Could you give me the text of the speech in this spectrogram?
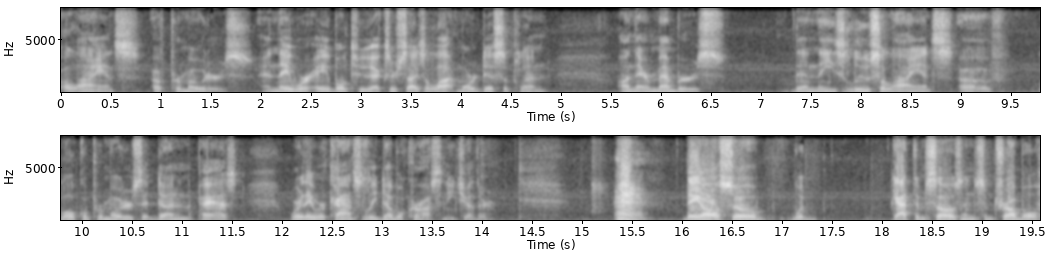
alliance of promoters, and they were able to exercise a lot more discipline on their members than these loose alliance of local promoters had done in the past, where they were constantly double crossing each other. they also would got themselves in some trouble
